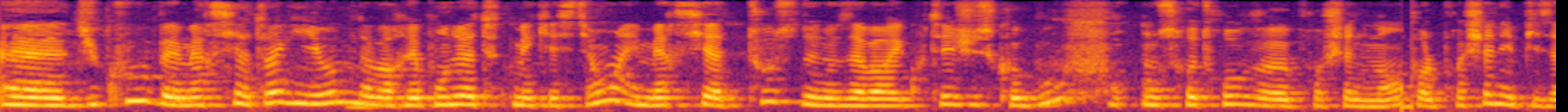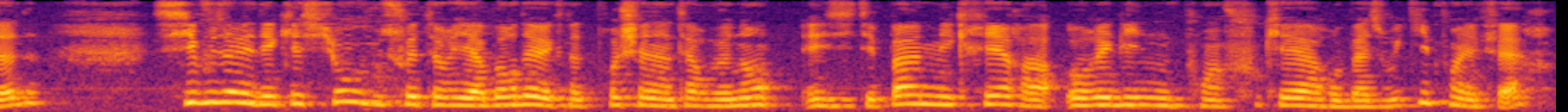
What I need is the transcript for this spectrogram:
Euh, du coup, ben, merci à toi Guillaume d'avoir répondu à toutes mes questions et merci à tous de nous avoir écoutés jusqu'au bout. On se retrouve euh, prochainement pour le prochain épisode. Si vous avez des questions que vous souhaiteriez aborder avec notre prochain intervenant, n'hésitez pas à m'écrire à aureline.fouquet.wiki.fr.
